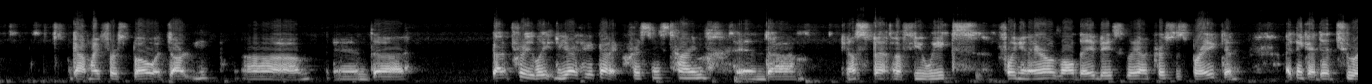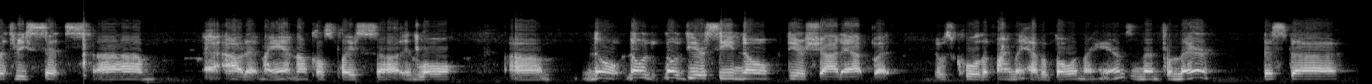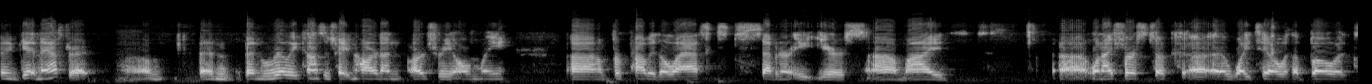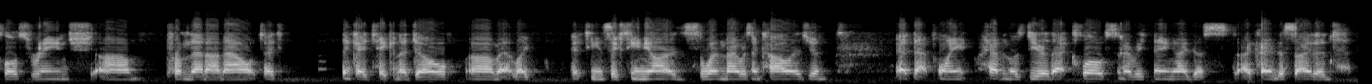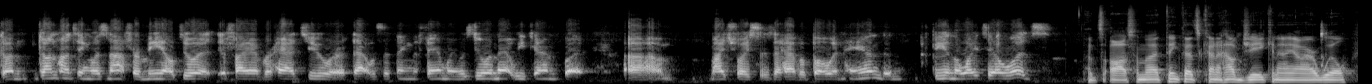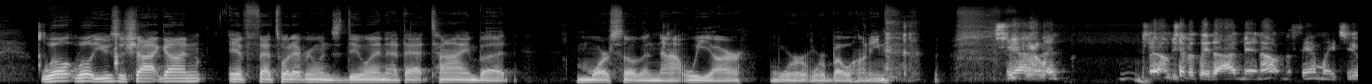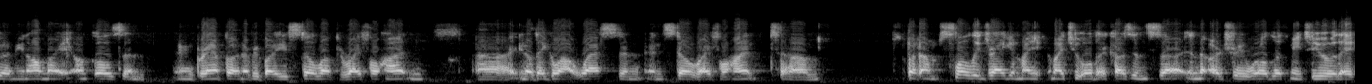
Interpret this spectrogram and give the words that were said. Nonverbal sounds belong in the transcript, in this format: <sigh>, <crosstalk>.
got my first bow at Darton, um, and uh, got it pretty late in the year. I think I got it Christmas time, and um, you know, spent a few weeks flinging arrows all day, basically on Christmas break. And I think I did two or three sits um, out at my aunt and uncle's place uh, in Lowell. Um, no, no, no deer seen, no deer shot at, but it was cool to finally have a bow in my hands. And then from there, just uh, been getting after it. Um, been been really concentrating hard on archery only um, for probably the last seven or eight years. Um, I uh, when I first took a, a whitetail with a bow at close range. Um, from then on out, I think I'd taken a doe um, at like 15, 16 yards when I was in college, and at that point, having those deer that close and everything, I just I kind of decided gun gun hunting was not for me. I'll do it if I ever had to, or if that was the thing the family was doing that weekend. But um, my choice is to have a bow in hand and be in the whitetail woods. That's awesome. I think that's kind of how Jake and I are. We'll we'll we'll use a shotgun if that's what everyone's doing at that time, but more so than not, we are we're we're bow hunting. <laughs> yeah. And, I'm typically the odd man out in the family too. I mean, all my uncles and, and grandpa and everybody still love to rifle hunt, and uh, you know they go out west and, and still rifle hunt. Um, but I'm slowly dragging my my two older cousins uh, in the archery world with me too. They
